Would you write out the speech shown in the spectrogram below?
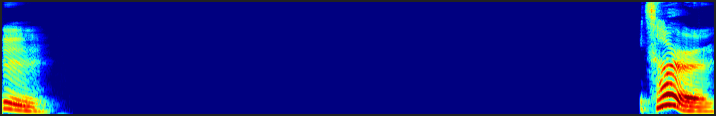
Hmm. It's her.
